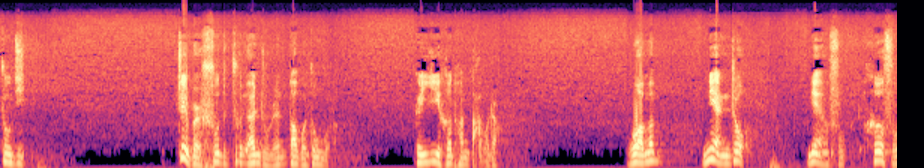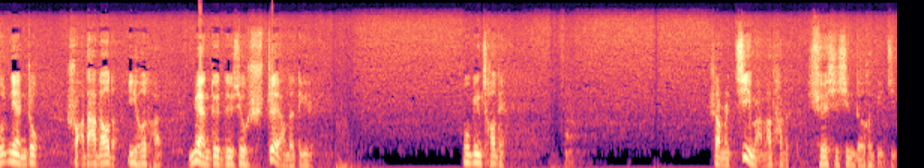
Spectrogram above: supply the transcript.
注记。这本书的主原主人到过中国，跟义和团打过仗。我们念咒、念符喝符念咒、耍大刀的义和团，面对的就是这样的敌人。步兵槽点，上面记满了他的学习心得和笔记。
